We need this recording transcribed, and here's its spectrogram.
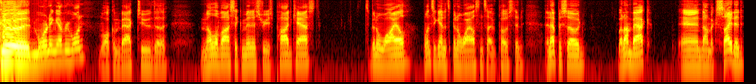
Good morning, everyone. Welcome back to the Melavosic Ministries podcast. It's been a while. Once again, it's been a while since I've posted an episode, but I'm back and I'm excited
